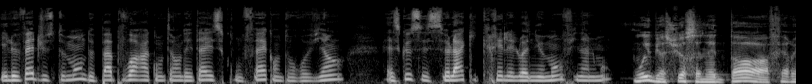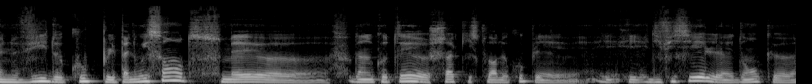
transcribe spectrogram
Et le fait justement de ne pas pouvoir raconter en détail ce qu'on fait quand on revient, est-ce que c'est cela qui crée l'éloignement finalement? Oui, bien sûr, ça n'aide pas à faire une vie de couple épanouissante, mais euh, d'un côté, chaque histoire de couple est, difficile, et donc euh,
